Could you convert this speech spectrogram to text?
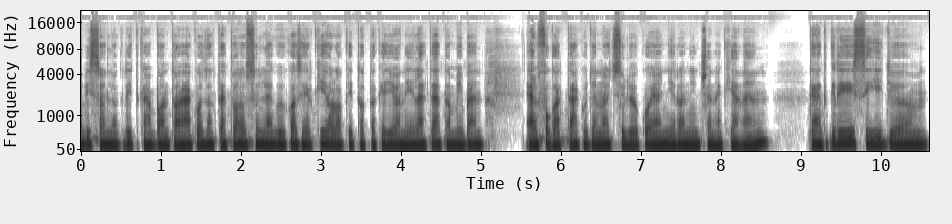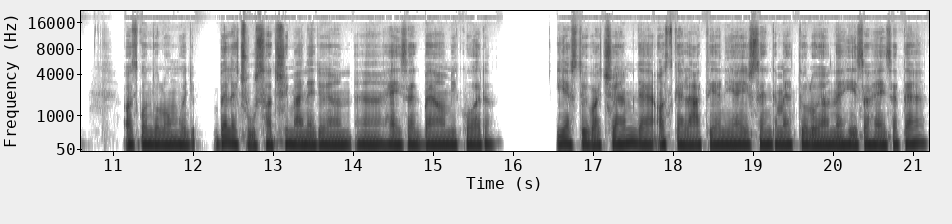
viszonylag ritkábban találkoznak, tehát valószínűleg ők azért kialakítottak egy olyan életet, amiben elfogadták, hogy a nagyszülők olyannyira nincsenek jelen. Tehát Grace így azt gondolom, hogy belecsúszhat simán egy olyan helyzetbe, amikor ijesztő vagy sem, de azt kell átélnie, és szerintem ettől olyan nehéz a helyzete,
